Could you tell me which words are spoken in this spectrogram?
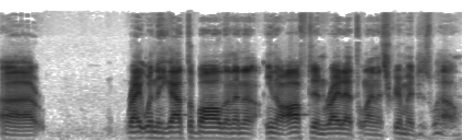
uh, right when he got the ball and then you know often right at the line of scrimmage as well.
